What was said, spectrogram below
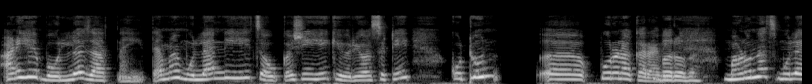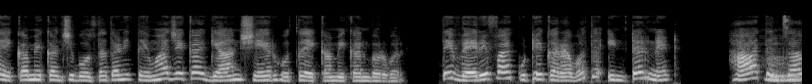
आणि हे बोललं जात नाही. त्यामुळे मुलांनी ही चौकशी ही क्युरिओसिटी कुठून पूर्ण करावी. बरोबर. म्हणूनच मुलं एकामेकांशी बोलतात आणि तेव्हा जे काय ज्ञान शेअर होतं एकामेकांबरोबर ते व्हेरीफाय कुठे करावं तर इंटरनेट हा त्यांचा.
